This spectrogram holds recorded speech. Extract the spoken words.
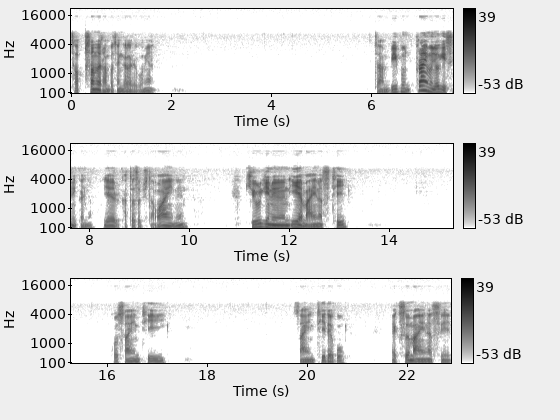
접선을 한번 생각을 해보면 자 미분 프라임은 여기 있으니까요. 얘를 갖다 씁시다. Y는 기울기는 2의 마이너스 t 코사인 t 사인 t 되고 x 마이너스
